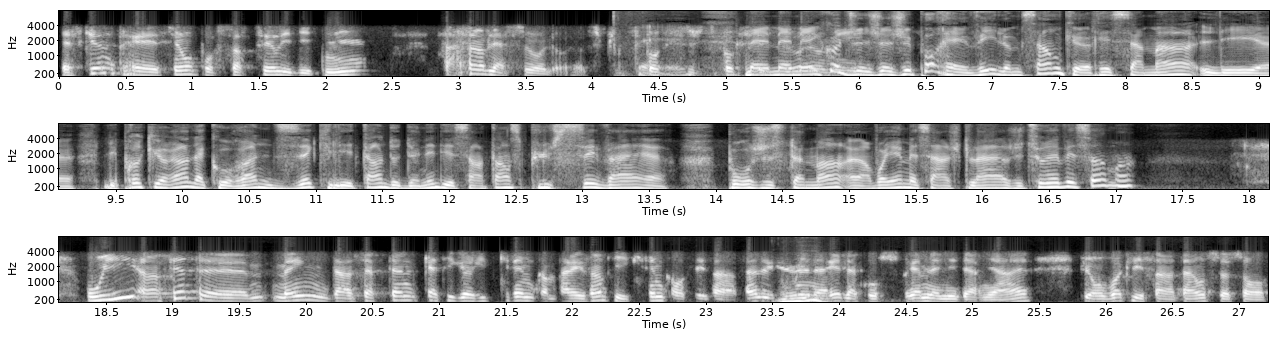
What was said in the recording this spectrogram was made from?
Est-ce qu'il y a une pression pour sortir les détenus? Ça ressemble à ça, là. mais, mais, écoute, je n'ai pas rêvé. Il me semble que récemment, les, euh, les procureurs de la Couronne disaient qu'il est temps de donner des sentences plus sévères pour justement euh, envoyer un message clair. J'ai-tu rêvé ça, moi? Oui, en fait, euh, même dans certaines catégories de crimes, comme par exemple les crimes contre les enfants, il y a eu un arrêt de la Cour suprême l'année dernière, puis on voit que les sentences sont,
